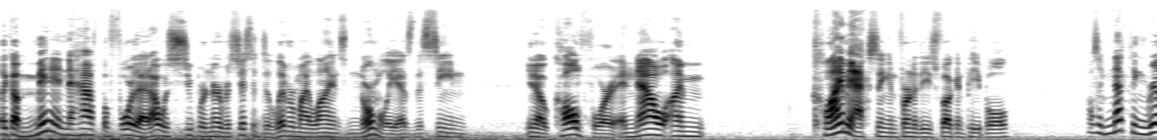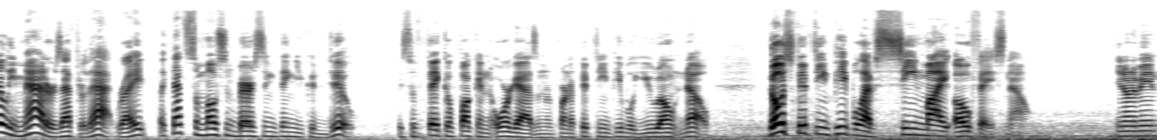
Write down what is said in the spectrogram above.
like a minute and a half before that, I was super nervous just to deliver my lines normally as the scene, you know, called for. And now I'm climaxing in front of these fucking people. I was like, nothing really matters after that, right? Like, that's the most embarrassing thing you can do is to fake a fucking orgasm in front of 15 people you don't know. Those 15 people have seen my O face now. You know what I mean?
